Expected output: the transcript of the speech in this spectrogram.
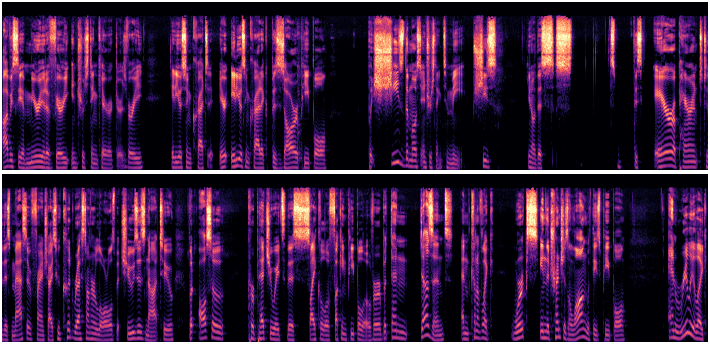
obviously a myriad of very interesting characters very idiosyncratic idiosyncratic bizarre people. But she's the most interesting to me. She's you know this this heir apparent to this massive franchise who could rest on her laurels but chooses not to, but also perpetuates this cycle of fucking people over, but then doesn't and kind of like works in the trenches along with these people and really like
